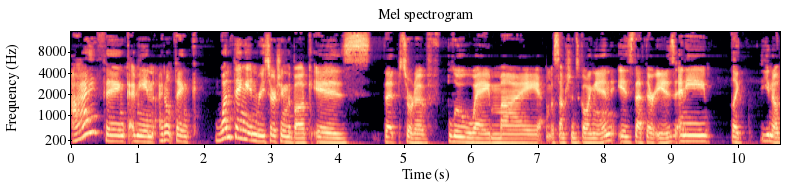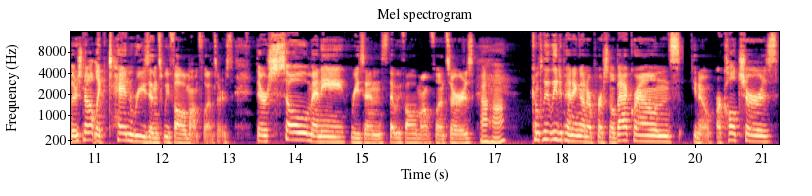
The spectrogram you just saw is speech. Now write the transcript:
I think, I mean, I don't think one thing in researching the book is that sort of blew away my assumptions going in is that there is any like you know, there's not like 10 reasons we follow momfluencers. There's so many reasons that we follow momfluencers. Uh-huh. Completely depending on our personal backgrounds, you know, our cultures.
